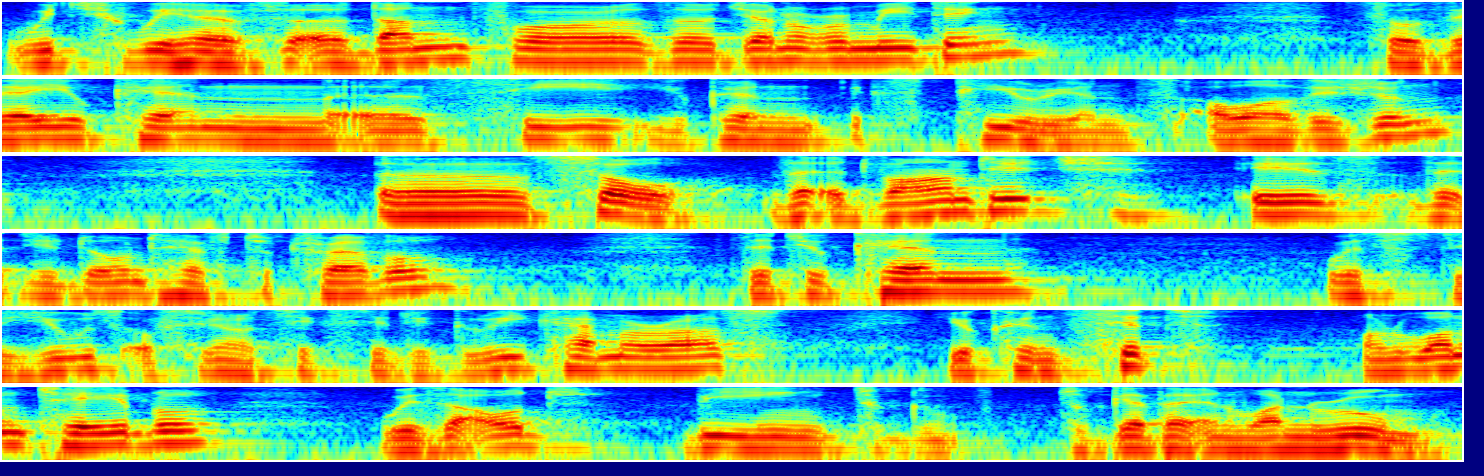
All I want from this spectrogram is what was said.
which we have uh, done for the general meeting. So there you can uh, see, you can experience our vision. Uh, so the advantage is that you don't have to travel, that you can, with the use of 360 degree cameras, you can sit on one table without being to together in one room.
